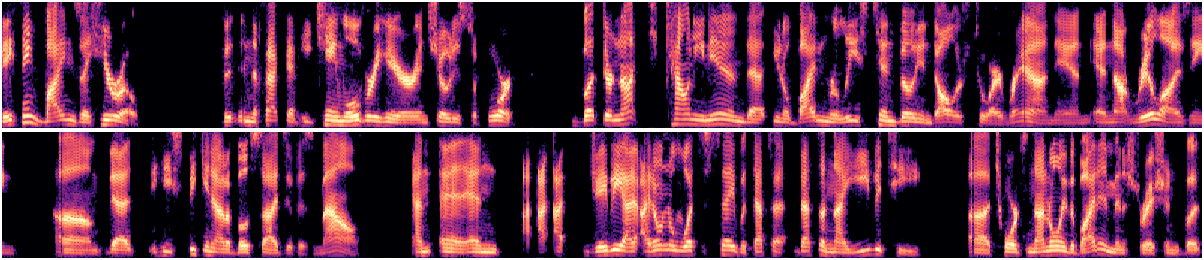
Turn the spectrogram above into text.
they think Biden's a hero in the fact that he came over here and showed his support. But they're not counting in that you know Biden released ten billion dollars to Iran and and not realizing um, that he's speaking out of both sides of his mouth. And and, and I, I, JB, I, I don't know what to say, but that's a that's a naivety uh, towards not only the Biden administration but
